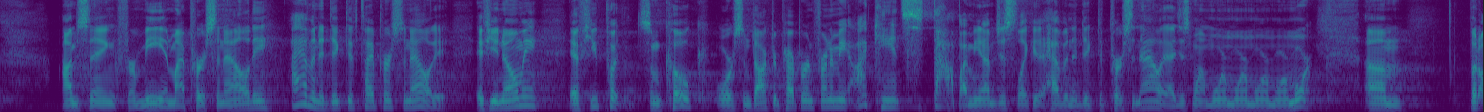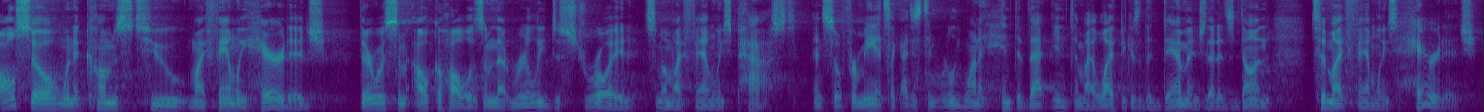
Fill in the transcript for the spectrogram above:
I'm saying for me and my personality, I have an addictive type personality. If you know me, if you put some Coke or some Dr. Pepper in front of me, I can't stop. I mean, I'm just like, have an addictive personality. I just want more and more and more and more and more. Um, but also, when it comes to my family heritage, there was some alcoholism that really destroyed some of my family's past. And so for me, it's like I just didn't really want a hint of that into my life because of the damage that it's done to my family's heritage.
